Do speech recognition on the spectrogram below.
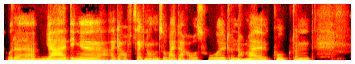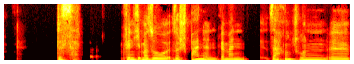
oder ja, Dinge, alte Aufzeichnungen und so weiter rausholt und nochmal guckt. Und das finde ich immer so, so spannend, wenn man Sachen schon äh,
